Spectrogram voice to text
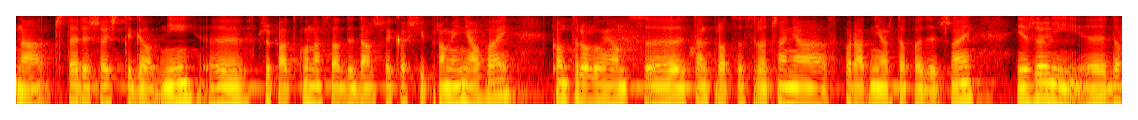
na 4-6 tygodni y, w przypadku nasady dalszej kości promieniowej, kontrolując y, ten proces leczenia w poradni ortopedycznej. Jeżeli y, do,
